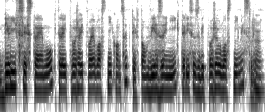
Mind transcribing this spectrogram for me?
belief systému, který tvoří tvoje vlastní koncepty, v tom vězení, který se vytvořil vlastní myslí. Hmm.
